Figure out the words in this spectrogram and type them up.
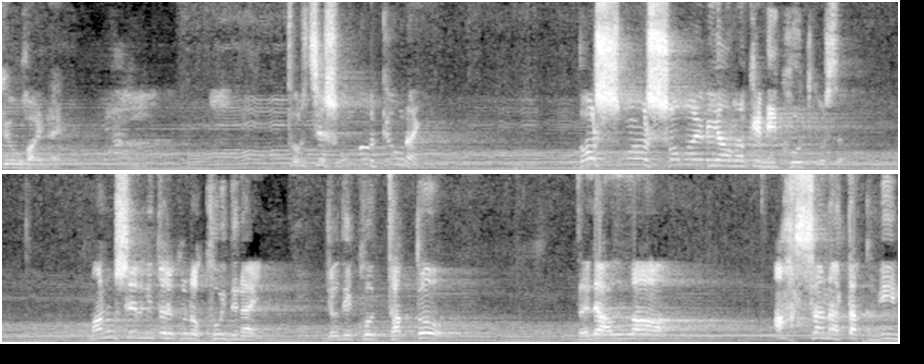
কেউ হয় নাই। তোর চেয়ে সুন্দর কেউ নাই। দশ মাস সময় নিয়ে আমাকে নিখুঁত করছেন মানুষের ভিতরে কোনো খুদ নাই। যদি খুদ থাকতো, তাহলে আল্লাহ আহসানা তাকবিম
